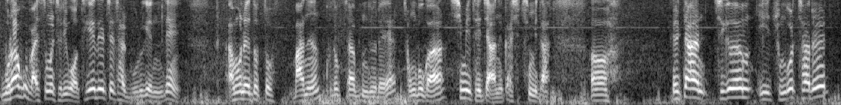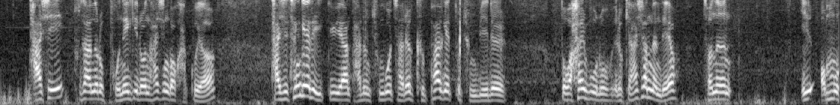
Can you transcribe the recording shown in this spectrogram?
뭐라고 말씀을 드리고 어떻게 해야 될지 잘 모르겠는데 아무래도 또 많은 구독자분들의 정보가 힘이 되지 않을까 싶습니다. 어, 일단 지금 이 중고차를 다시 부산으로 보내기로 하신 것 같고요. 다시 생계를 잇기 위한 다른 중고차를 급하게 또 준비를 또 할부로 이렇게 하셨는데요. 저는 이 업무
